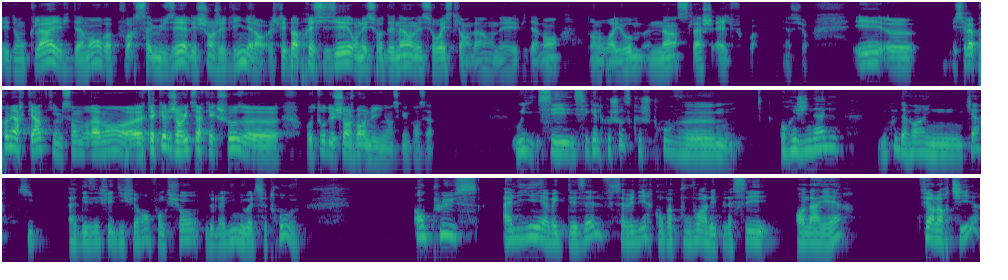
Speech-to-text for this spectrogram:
Et donc là, évidemment, on va pouvoir s'amuser à les changer de ligne. Alors, je ne l'ai pas précisé, on est sur des nains, on est sur Wasteland. Hein. On est évidemment dans le royaume nain slash quoi, bien sûr. Et, euh, c'est la première carte qui me semble vraiment... Euh, avec laquelle j'ai envie de faire quelque chose euh, autour du changement de ligne, en ce qui me concerne. Oui, c'est quelque chose que je trouve original, du coup, d'avoir une carte qui a des effets différents en fonction de la ligne où elle se trouve. En plus, alliée avec des elfes, ça veut dire qu'on va pouvoir les placer en arrière, faire leur tir,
